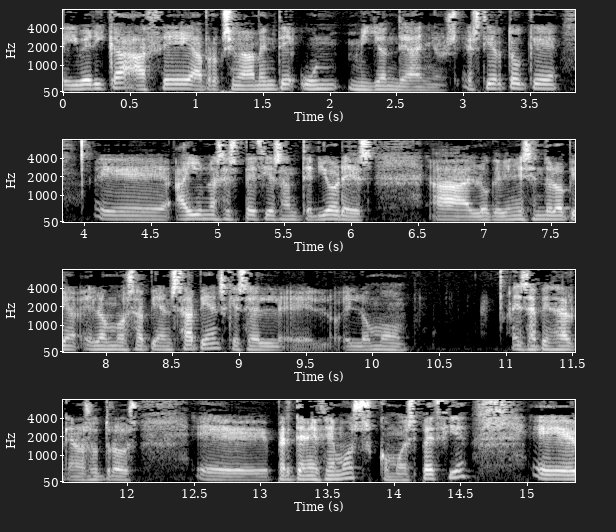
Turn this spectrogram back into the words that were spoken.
ibérica hace aproximadamente un millón de años. Es cierto que eh, hay unas especies anteriores a lo que viene siendo el, Homo sapiens sapiens, que es el, el, Homo esa piensa al que nosotros eh, pertenecemos como especie, eh,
